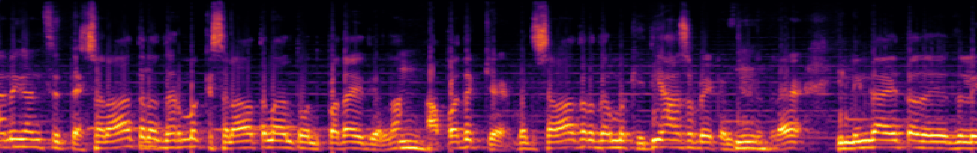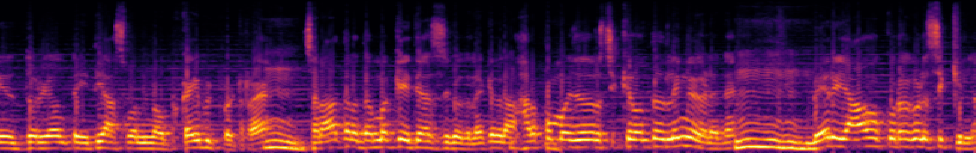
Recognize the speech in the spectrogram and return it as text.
ನನಗನ್ಸುತ್ತೆ. ಸನಾತನ ಧರ್ಮಕ್ಕೆ ಸನಾತನ ಅಂತ ಒಂದು ಪದ ಇದೆಯಲ್ಲ ಆ ಪದಕ್ಕೆ ಮತ್ತೆ ಸನಾತನ ಧರ್ಮಕ್ಕೆ ಇತಿಹಾಸ ಬೇಕಂತ ಹೇಳಿದ್ರೆ ಈ ಲಿಂಗಾಯತದಲ್ಲಿ ದೊರೆಯುವಂತ ಇತಿಹಾಸವನ್ನು ನಾವು ಕೈ ಬಿಟ್ಬಿಟ್ರೆ ಸನಾತನ ಧರ್ಮಕ್ಕೆ ಇತಿಹಾಸ ಸಿಗೋದಿಲ್ಲ. ಯಾಕಂದ್ರೆ ಹರಪ ಮಜದವರು ಸಿಕ್ಕಿರುವಂತ ಲಿಂಗಗಳೇನೆ ಬೇರೆ ಯಾವ ಕುರುಹಗಳು ಸಿಕ್ಕಿಲ್ಲ.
